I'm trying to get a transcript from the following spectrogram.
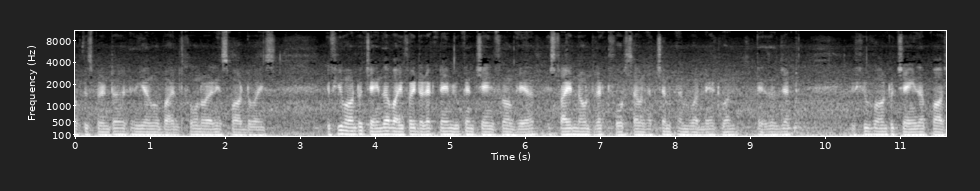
of this printer in your mobile phone or any smart device. If you want to change the Wi-Fi direct name you can change from here. It's right now direct 47 HM M181 LaserJet if you want to change the pass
